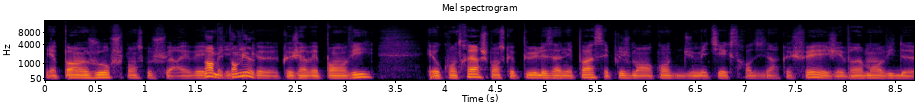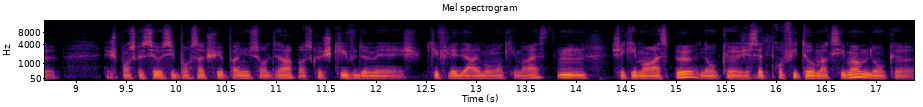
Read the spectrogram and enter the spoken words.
il n'y a pas un jour, je pense que je suis arrivé Non, mais tant mieux. que, que j'avais pas envie. Et au contraire, je pense que plus les années passent et plus je me rends compte du métier extraordinaire que je fais et j'ai vraiment envie de. Et je pense que c'est aussi pour ça que je suis épanoui sur le terrain parce que je kiffe de mes, je kiffe les derniers moments qui me restent. Mhm. Je sais qu'il m'en reste peu, donc euh, j'essaie de profiter au maximum. Donc euh,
